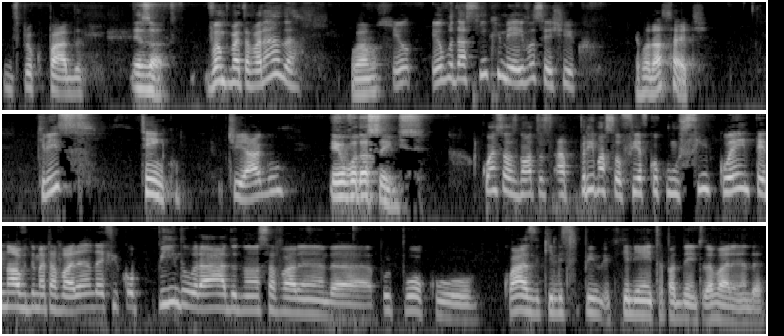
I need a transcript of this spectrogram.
despreocupada. Exato. Vamos pro Meta Varanda? Vamos. Eu, eu vou dar 5,5. E você, Chico? Eu vou dar 7. Cris? 5. Tiago? Eu vou dar 6. Com essas notas, a prima Sofia ficou com 59 do Meta Varanda e ficou pendurado na nossa varanda. Por pouco, quase que ele, se, que ele entra para dentro da varanda.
